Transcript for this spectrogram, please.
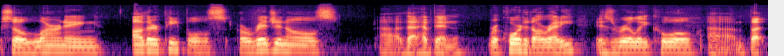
so learning other people's originals uh, that have been recorded already is really cool. Um, but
